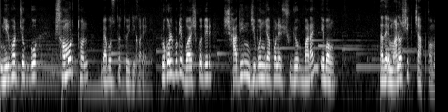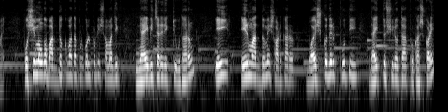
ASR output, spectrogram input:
নির্ভরযোগ্য সমর্থন ব্যবস্থা তৈরি করে। প্রকল্পটি বয়স্কদের স্বাধীন জীবনযাপনের সুযোগ বাড়ায় এবং তাদের মানসিক চাপ কমায়। পশ্চিমবঙ্গ বার্ধক্য ভাতা প্রকল্পটি সামাজিক ন্যায় বিচারের একটি উদাহরণ। এই, এর মাধ্যমে সরকার বয়স্কদের প্রতি দায়িত্বশীলতা প্রকাশ করে।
